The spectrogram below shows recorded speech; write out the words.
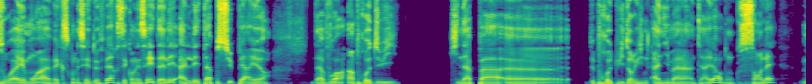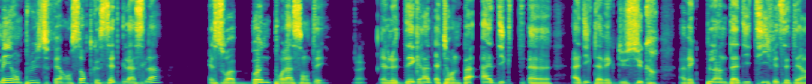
toi et moi, avec ce qu'on essaye de faire, c'est qu'on essaye d'aller à l'étape supérieure, d'avoir un produit qui n'a pas euh, de produit d'origine animale à l'intérieur, donc sans lait, mais en plus faire en sorte que cette glace-là, elle soit bonne pour la santé. Ouais. Elle ne dégrade, elle te rend pas addict, euh, addict avec du sucre, avec plein d'additifs, etc.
